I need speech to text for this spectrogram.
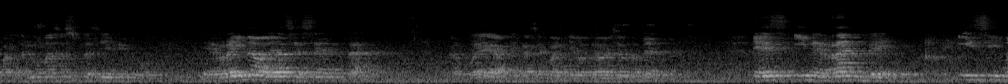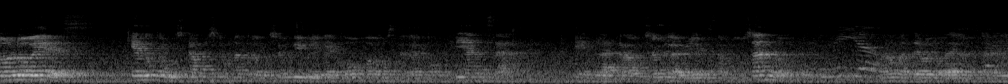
para hacerlo más específico, eh, Reina Valera 60, pero puede aplicarse a cualquier otra versión también, es inerrante y si no lo es, ¿qué es lo que buscamos en una traducción bíblica y cómo podemos tener confianza en la traducción de la Biblia que estamos usando? Bueno, Mateo está ahí.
